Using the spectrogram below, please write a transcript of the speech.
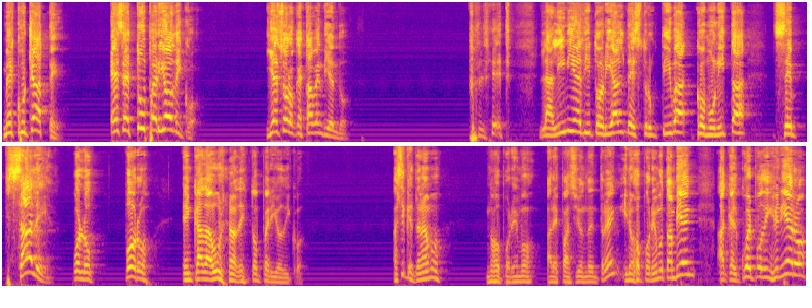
¿Me escuchaste? Ese es tu periódico. Y eso es lo que está vendiendo. la línea editorial destructiva comunista se sale por los poros en cada uno de estos periódicos. Así que tenemos, nos oponemos a la expansión del tren y nos oponemos también a que el cuerpo de ingenieros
